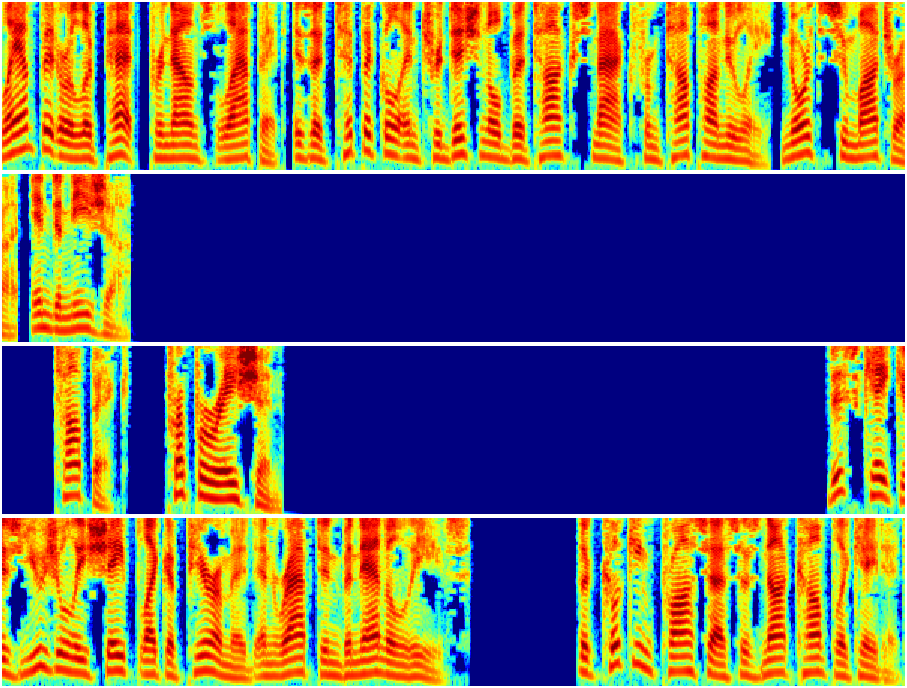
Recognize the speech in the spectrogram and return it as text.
Lampet or lapet pronounced lapet is a typical and traditional Batak snack from Tapanuli, North Sumatra, Indonesia. Preparation This cake is usually shaped like a pyramid and wrapped in banana leaves. The cooking process is not complicated.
